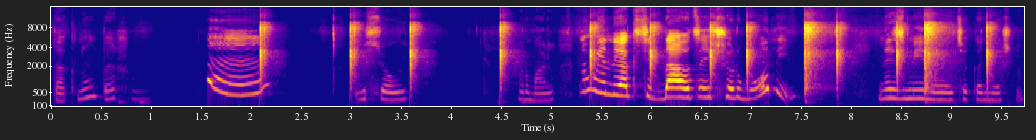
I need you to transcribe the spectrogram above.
Так, ну, першому. М, Веселий. Нормально. Ну, він, як завжди, оцей червоний. Не змінюється, звісно.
